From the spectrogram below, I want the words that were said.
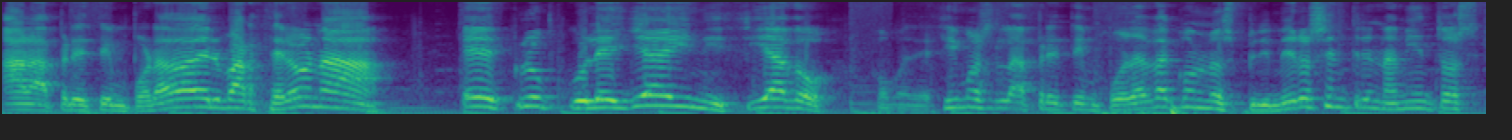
a la pretemporada del Barcelona. El club culé ya ha iniciado, como decimos, la pretemporada con los primeros entrenamientos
